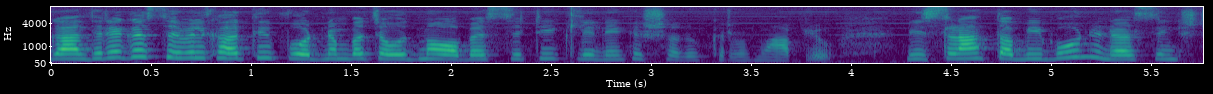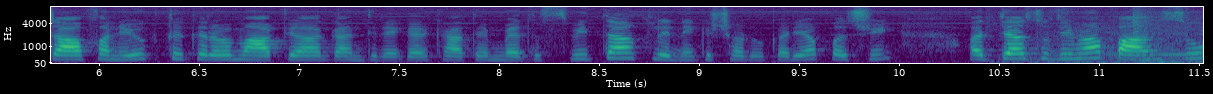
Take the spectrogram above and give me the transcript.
ગાંધીનગર સિવિલ ખાતે વોર્ડ નંબર ચૌદમાં ઓબેસિટી ક્લિનિક શરૂ કરવામાં આવ્યું. નિષ્ણાત તબીબો અને નર્સિંગ સ્ટાફ નિયુક્ત કરવામાં આવ્યા. ગાંધીનગર ખાતે મેદસ્વિતા ક્લિનિક શરૂ કર્યા પછી અત્યાર સુધીમાં પાંચસો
